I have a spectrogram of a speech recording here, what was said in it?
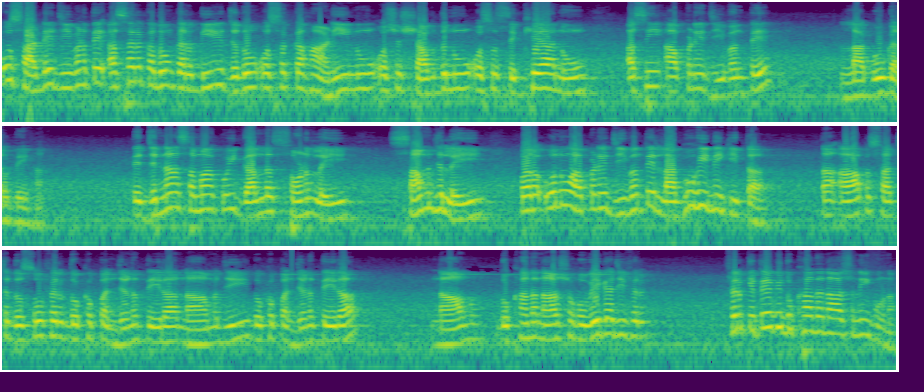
ਉਹ ਸਾਡੇ ਜੀਵਨ ਤੇ ਅਸਰ ਕਦੋਂ ਕਰਦੀ ਹੈ ਜਦੋਂ ਉਸ ਕਹਾਣੀ ਨੂੰ, ਉਸ ਸ਼ਬਦ ਨੂੰ, ਉਸ ਸਿੱਖਿਆ ਨੂੰ ਅਸੀਂ ਆਪਣੇ ਜੀਵਨ ਤੇ ਲਾਗੂ ਕਰਦੇ ਹਾਂ। ਤੇ ਜਿੰਨਾ ਸਮਾਂ ਕੋਈ ਗੱਲ ਸੁਣ ਲਈ, ਸਮਝ ਲਈ, ਪਰ ਉਹਨੂੰ ਆਪਣੇ ਜੀਵਨ ਤੇ ਲਾਗੂ ਹੀ ਨਹੀਂ ਕੀਤਾ, ਤਾਂ ਆਪ ਸੱਚ ਦੱਸੋ ਫਿਰ ਦੁੱਖ ਭੰਜਨ ਤੇਰਾ ਨਾਮ ਜੀ? ਦੁੱਖ ਭੰਜਨ ਤੇਰਾ ਨਾਮ, ਦੁੱਖਾਂ ਦਾ ਨਾਸ਼ ਹੋਵੇਗਾ ਜੀ ਫਿਰ? ਫਿਰ ਕਿਤੇ ਵੀ ਦੁੱਖਾਂ ਦਾ ਨਾਸ਼ ਨਹੀਂ ਹੋਣਾ।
